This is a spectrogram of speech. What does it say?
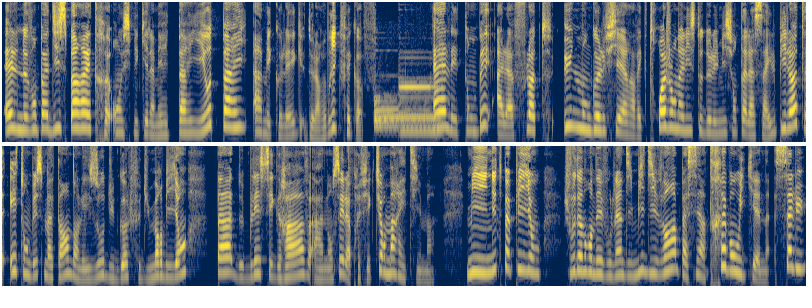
Elles ne vont pas disparaître, ont expliqué la mairie de Paris et Haute-Paris à mes collègues de la rubrique Off. Elle est tombée à la flotte. Une montgolfière avec trois journalistes de l'émission Thalassa et le pilote est tombée ce matin dans les eaux du golfe du Morbihan. Pas de blessés graves, a annoncé la préfecture maritime. Minute papillon je vous donne rendez-vous lundi midi 20. Passez un très bon week-end. Salut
